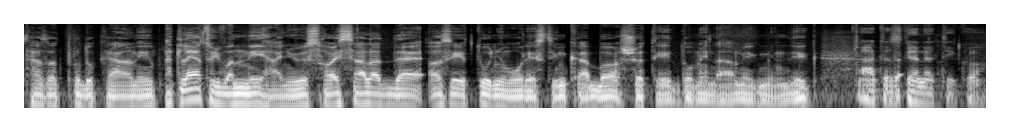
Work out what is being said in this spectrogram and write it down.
házat produkálni. Hát lehet, hogy van néhány őszhajszálat, de azért túlnyomó részt inkább a sötét dominál még mindig. Hát ez de... genetika,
